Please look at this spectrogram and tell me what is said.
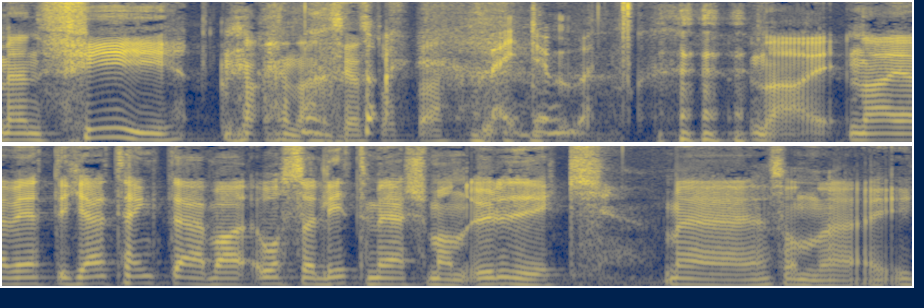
men fy Nei, nei, skal jeg stoppe? Nei, du Nei, nei, jeg vet ikke. Jeg tenkte jeg var også litt mer som han Ulrik. Med sånn eh,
